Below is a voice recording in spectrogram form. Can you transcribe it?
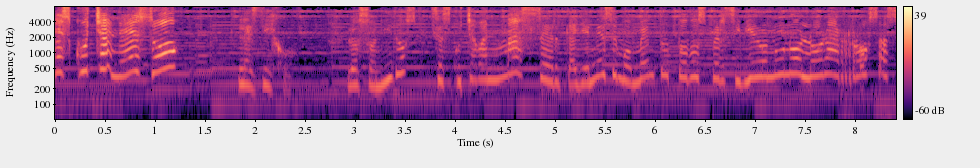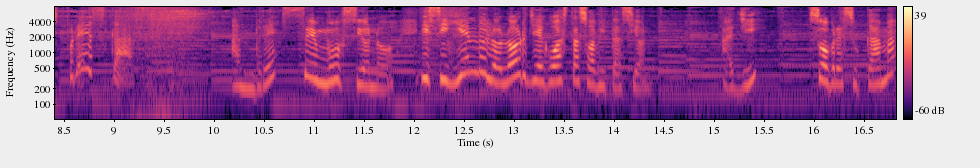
¿Escuchan eso? les dijo. Los sonidos se escuchaban más cerca y en ese momento todos percibieron un olor a rosas frescas. Andrés se emocionó y siguiendo el olor llegó hasta su habitación. Allí, sobre su cama,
